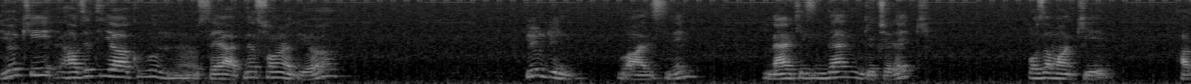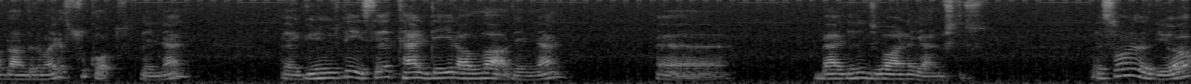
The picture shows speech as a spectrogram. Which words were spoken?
Diyor ki Hazreti Yakup'un e, seyahatine sonra diyor Ürdün valisinin merkezinden geçerek o zamanki adlandırmayla Sukot denilen e, günümüzde ise Tel Deir Allah denilen e, beldenin civarına gelmiştir. Ve sonra da diyor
